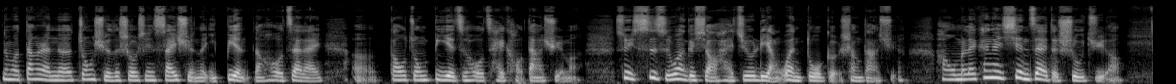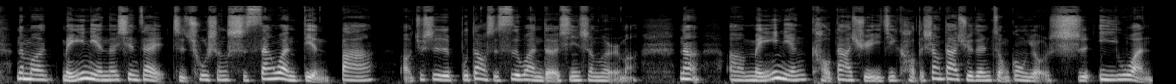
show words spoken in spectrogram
那么当然呢，中学的时候先筛选了一遍，然后再来呃，高中毕业之后才考大学嘛。所以四十万个小孩只有两万多个上大学。好，我们来看看现在的数据啊。那么每一年呢，现在只出生十三万点八。哦，就是不到十四万的新生儿嘛。那呃，每一年考大学以及考得上大学的人总共有十一万。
